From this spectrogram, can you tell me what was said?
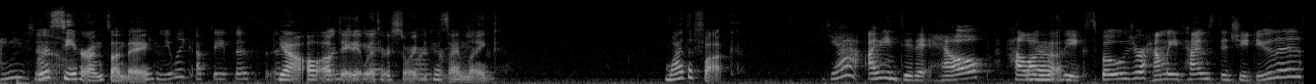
I need to I'm gonna see her on Sunday. Can you like update this? Yeah, I'll update it with her story because I'm like, why the fuck? Yeah, I mean, did it help? How long Yeah. was the exposure? How many times did she do this?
